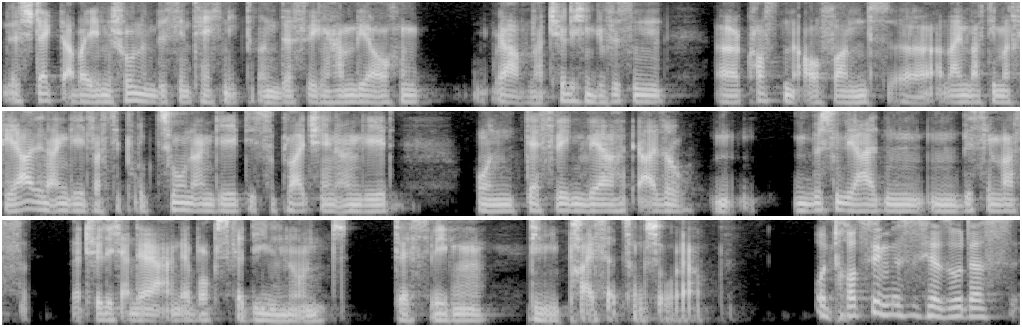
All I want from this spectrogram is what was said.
Es steckt aber eben schon ein bisschen Technik drin. Deswegen haben wir auch einen, ja, natürlich einen gewissen äh, Kostenaufwand, äh, allein was die Materialien angeht, was die Produktion angeht, die Supply Chain angeht. Und deswegen wäre, also müssen wir halt ein, bisschen was natürlich an der, an der Box verdienen und deswegen die Preissetzung so, ja. Und trotzdem ist es ja so, dass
